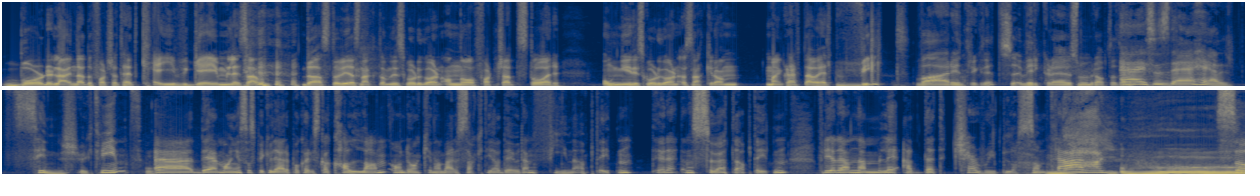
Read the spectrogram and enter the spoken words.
Borderline, da det fortsatt het Cave Game, liksom. Da sto vi og snakket om det i skolegården, og nå fortsatt står unger i skolegården og snakker om Minecraft. Det er jo helt vilt. Hva er inntrykket ditt? Virker det som en bra oppdatering? Jeg syns det er helt sinnssykt fint. Eh, det er mange som spekulerer på hva de skal kalle den, og noen har bare sagt ja, det er jo den fine updaten. Det er det, Den søte updaten. Fordi det har nemlig addet cherry blossom-trær. Så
